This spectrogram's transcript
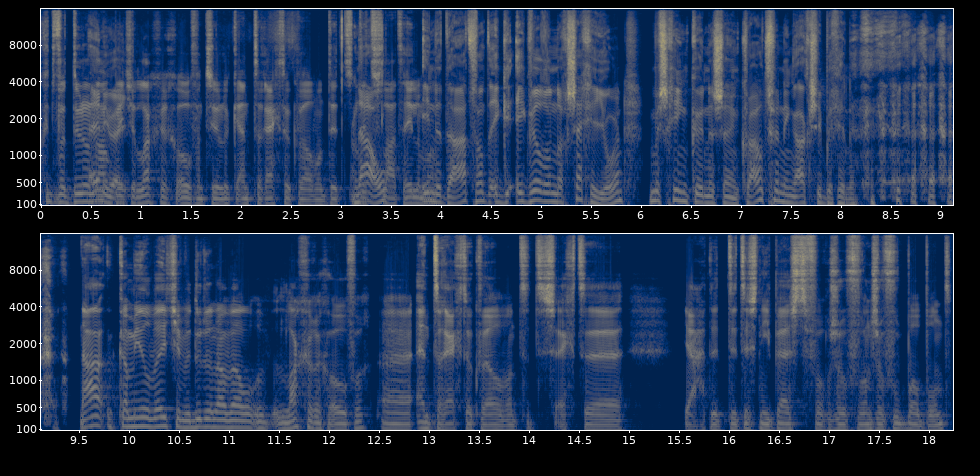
goed, we doen er nou Anyway. een beetje lacherig over natuurlijk. En terecht ook wel, want dit, dit Nou, slaat helemaal... inderdaad. Want ik, ik wilde nog zeggen, Jorn... misschien kunnen ze een crowdfunding actie beginnen. Nou, Camille, weet je, we doen er nou wel lacherig over. Eh, en terecht ook wel, want het is echt... eh, ja, dit, dit is niet best voor zo, van zo'n voetbalbond.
